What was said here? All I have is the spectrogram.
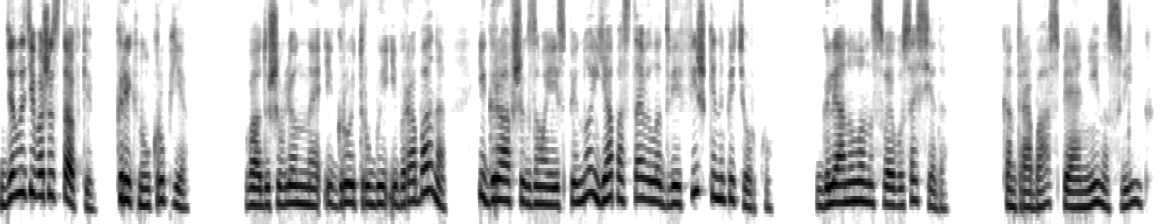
«Делайте ваши ставки!» — крикнул крупье. Воодушевленная игрой трубы и барабана, игравших за моей спиной, я поставила две фишки на пятерку. Глянула на своего соседа. Контрабас, пианино, свинг.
